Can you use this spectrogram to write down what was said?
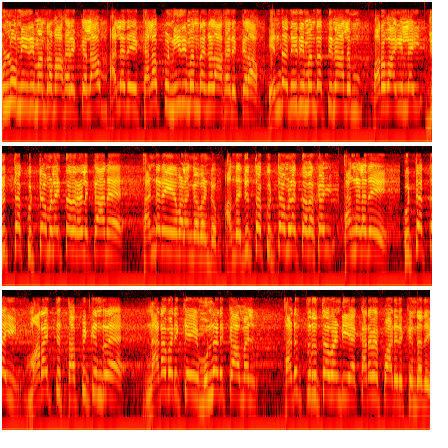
உள்ளூர் நீதிமன்றமாக இருக்கலாம் அல்லது கலப்பு நீதிமன்றங்களாக இருக்கலாம். எந்த நீதிமன்றத்தினாலும் பரவாயில்லை. யுத்த குற்றம் இழைத்தவர்களுக்கான தண்டனையை வழங்க வேண்டும். அந்த யுத்த குற்றம் இழைத்தவர்கள் தங்களது குற்றத்தை மறைத்து தப்பிக்கின்ற நடவடிக்கையை முன்னெடுக்காமல் தடுத்திருத்த வேண்டிய கடமைப்பாடு இருக்கின்றது.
